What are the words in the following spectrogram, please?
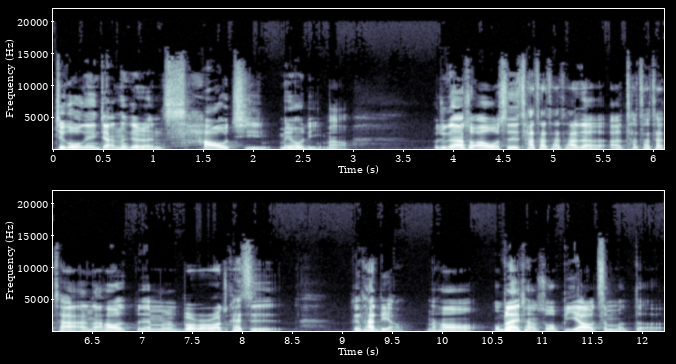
结果我跟你讲，那个人超级没有礼貌，我就跟他说，哦，我是叉叉叉叉的，呃，叉叉叉叉，然后本来叭叭叭就开始跟他聊。然后我本来想说不要这么的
